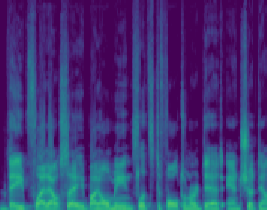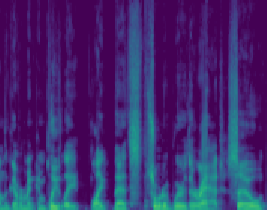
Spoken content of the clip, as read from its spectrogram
they flat out say, by all means, let's default on our debt and shut down the government completely. Like that's sort of where they're at. So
